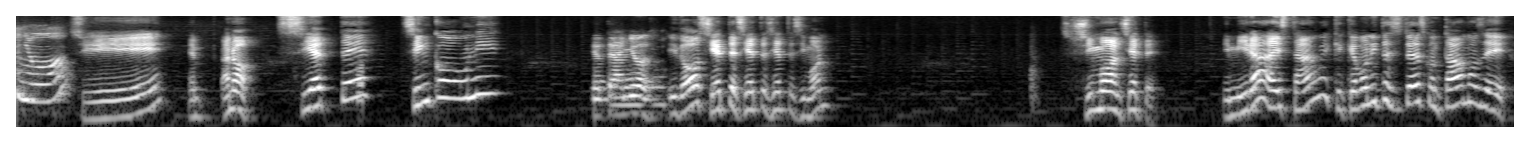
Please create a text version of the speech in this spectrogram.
años? Sí. Em- ah, no. 7, 5 uni Siete años. y 2, 7, 7, 7, Simón. Simón, 7. Y mira, ahí está, güey. Que qué bonitas historias contábamos de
